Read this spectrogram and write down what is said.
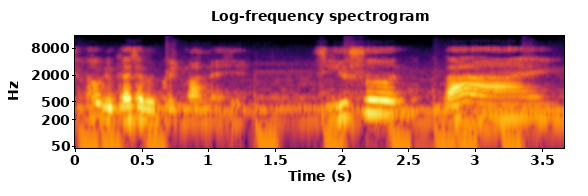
I hope you guys have a great month ahead. See you soon. Bye.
